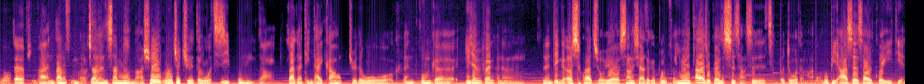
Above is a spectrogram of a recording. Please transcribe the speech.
我的品牌很单纯嘛叫蓝山面嘛，所以我就觉得我自己不能把价格定太高，觉得我可能定个一人份可能。可能定个二十块左右上下这个部分，因为大概就跟市场是差不多的嘛。我比阿瑟稍微贵一点，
